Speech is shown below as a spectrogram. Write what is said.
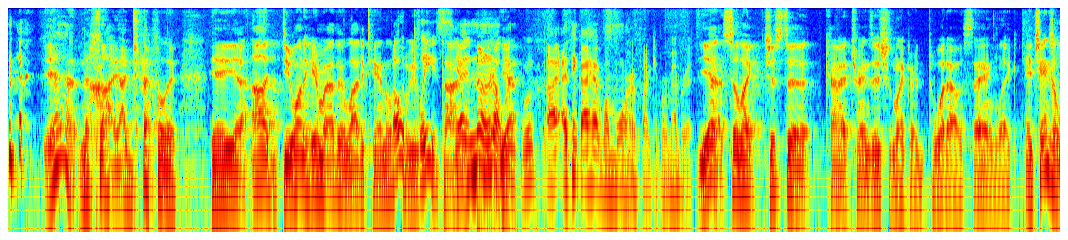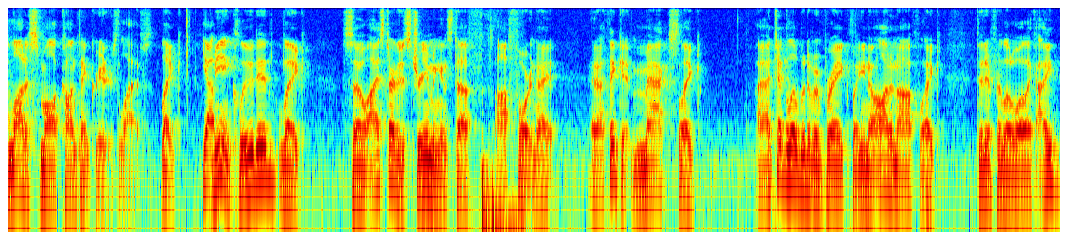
Yeah, no, I, I definitely, yeah, yeah. yeah. Uh, do you want to hear my other light of candle? oh, please, time? yeah, no, no, no. Yeah. We're, we're, I, I think I have one more if I can remember it. Yeah, so like just to kind of transition like or to what I was saying, like it changed a lot of small content creators' lives, like Yep. me included. Like, so I started streaming and stuff off Fortnite, and I think at max like I, I took a little bit of a break, but you know on and off like did it for a little while. Like I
